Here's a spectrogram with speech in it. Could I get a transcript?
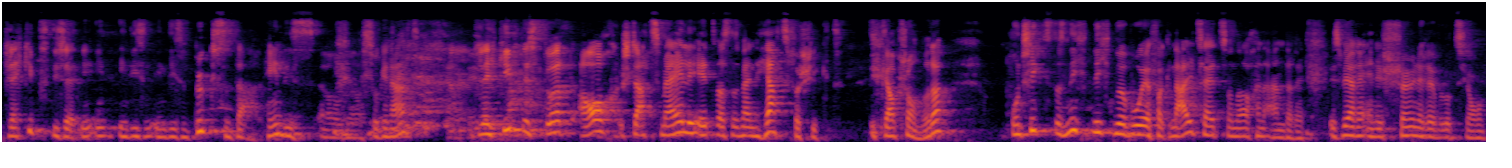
vielleicht gibt es diese, in, in, diesen, in diesen Büchsen da, Handys äh, oder so genannt, vielleicht gibt es dort auch statt Smiley etwas, das mein Herz verschickt. Ich glaube schon, oder? Und schickt das nicht, nicht nur, wo ihr verknallt seid, sondern auch an andere. Es wäre eine schöne Revolution.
